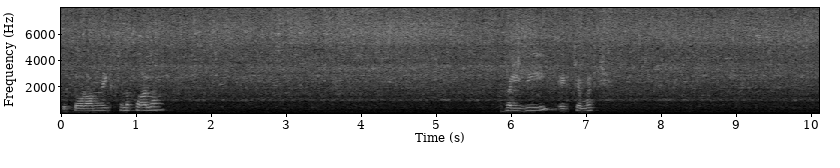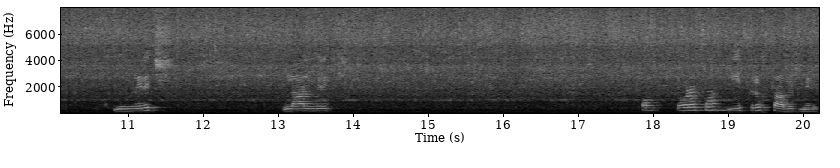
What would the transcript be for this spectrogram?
तो थोड़ा मिक्स मसाला, हल्दी एक चम्मच, मिर्च, लाल मिर्च, और थोड़ा सा ये सिर्फ़ साबित मिर्च।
